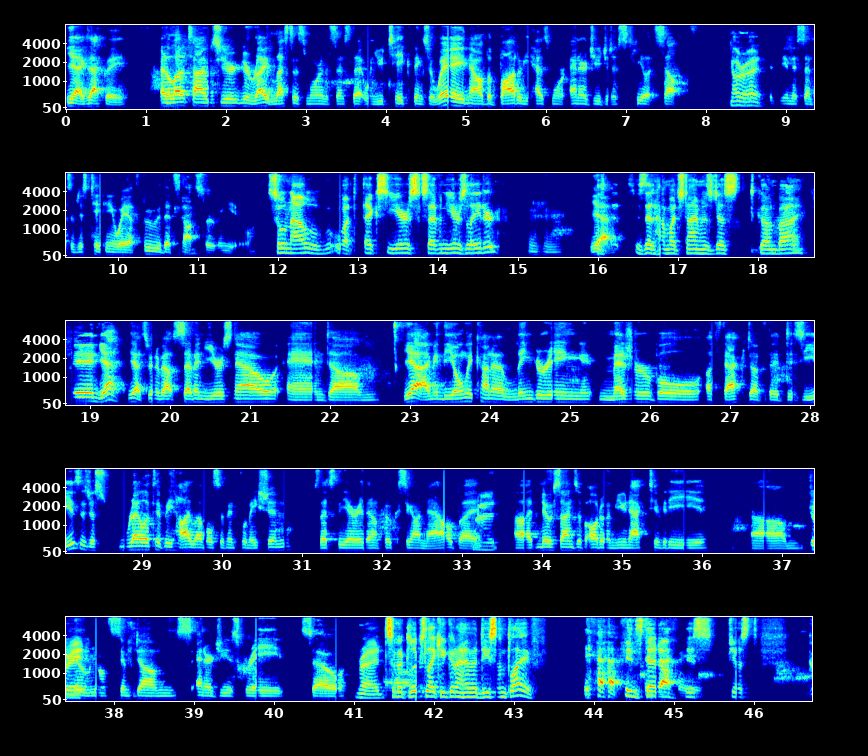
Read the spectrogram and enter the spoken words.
Yeah, exactly. And a lot of times you're you're right, less is more in the sense that when you take things away, now the body has more energy to just heal itself. All right. In the sense of just taking away a food that's not serving you. So now, what, X years, seven years later? Mm-hmm. Yeah. Is that, is that how much time has just gone by? And yeah, yeah, it's been about seven years now. And um, yeah, I mean, the only kind of lingering, measurable effect of the disease is just relatively high levels of inflammation. So that's the area that I'm focusing on now. But right. uh, no signs of autoimmune activity, um, great. no real symptoms. Energy is great. So right. So um, it looks like you're going to have a decent life. Yeah. Instead exactly. of this just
